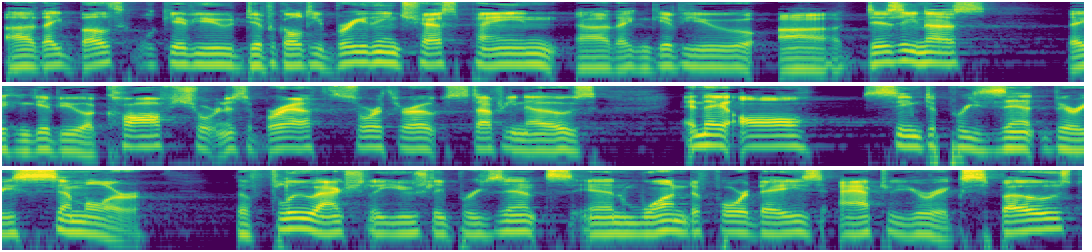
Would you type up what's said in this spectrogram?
Uh, they both will give you difficulty breathing, chest pain. Uh, they can give you uh, dizziness. They can give you a cough, shortness of breath, sore throat, stuffy nose, and they all seem to present very similar. The flu actually usually presents in one to four days after you're exposed,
